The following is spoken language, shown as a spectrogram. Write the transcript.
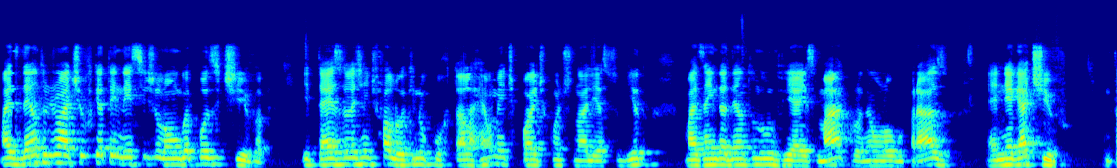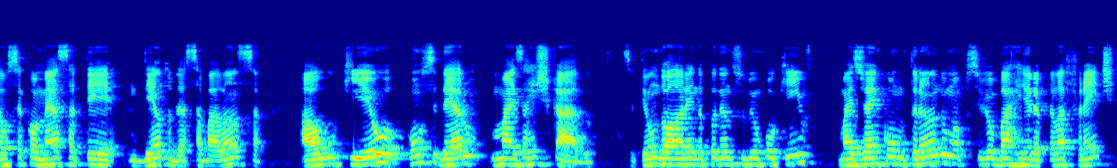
mas dentro de um ativo que a tendência de longo é positiva. E Tesla, a gente falou que no curto ela realmente pode continuar ali a subida, mas ainda dentro de um viés macro, né, um longo prazo, é negativo. Então você começa a ter dentro dessa balança algo que eu considero mais arriscado. Você tem um dólar ainda podendo subir um pouquinho, mas já encontrando uma possível barreira pela frente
